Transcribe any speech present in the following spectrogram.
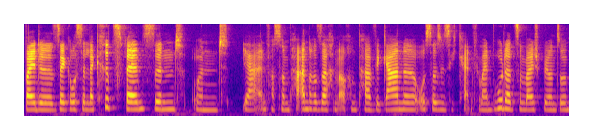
beide sehr große Lakritz-Fans sind. Und ja, einfach so ein paar andere Sachen, auch ein paar vegane Ostersüßigkeiten für meinen Bruder zum Beispiel und so.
